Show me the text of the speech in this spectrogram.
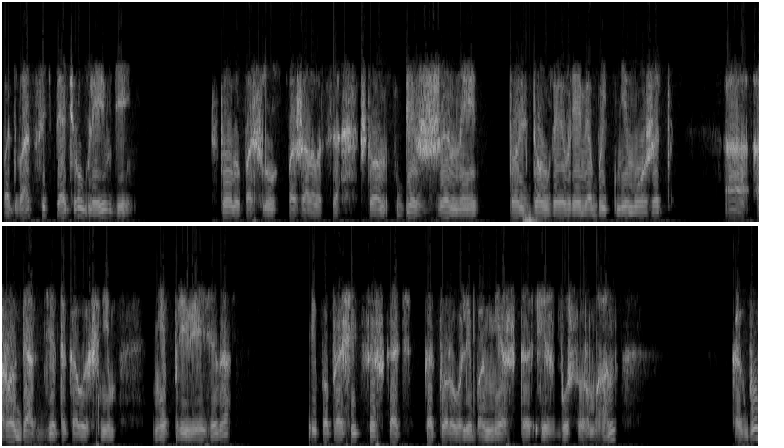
по 25 рублей в день. Стоило послу пожаловаться, что он без жены толь долгое время быть не может, а робят где таковых с ним не привезено, и попросить сыскать которого-либо места из бусурман, как был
